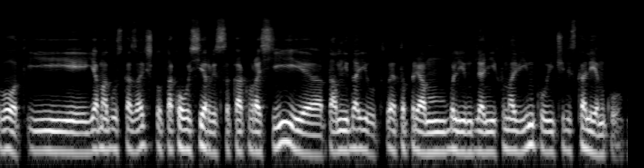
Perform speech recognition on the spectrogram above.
Вот, и я могу сказать, что такого сервиса, как в России, там не дают. Это прям, блин, для них в новинку и через коленку.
